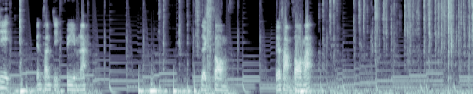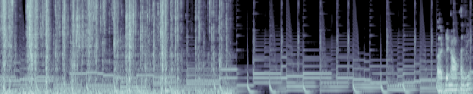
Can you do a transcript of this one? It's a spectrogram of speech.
จิเป็นซันจิฟิล์มนะ เหลืออีกซอง เหลือสามซองละ ปิดด้วยน้องซันนี่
